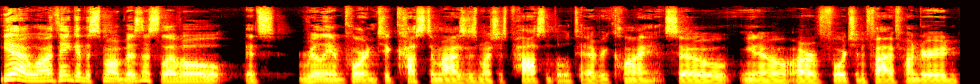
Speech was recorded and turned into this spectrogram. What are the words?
Yeah, well, I think at the small business level, it's really important to customize as much as possible to every client. So, you know, our Fortune 500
